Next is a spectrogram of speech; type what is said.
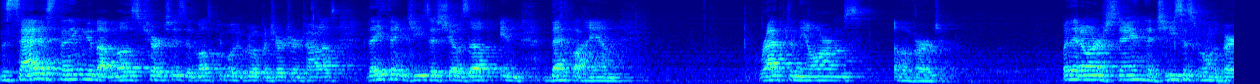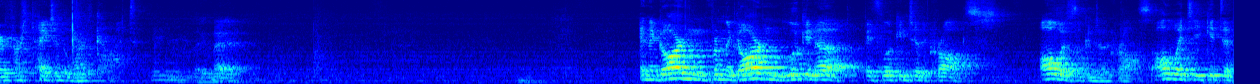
The saddest thing about most churches and most people who grew up in church their entire lives, they think Jesus shows up in Bethlehem wrapped in the arms of a virgin. But they don't understand that Jesus was on the very first page of the Word of God. Amen. In the garden, from the garden looking up, it's looking to the cross. Always looking to the cross. All the way till you get to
